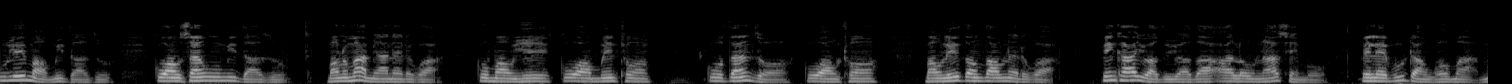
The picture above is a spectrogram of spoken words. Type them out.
ဦးလေးမောင်မိသားစု ကိုအောင်ဆန်းဦးမိသားစု မောင်နှမများနဲ့တကွ ကိုမောင်ရေး ကိုအောင်မင်းထွန်း ကိုတန်းစော် ကိုအောင်ထွန်း မောင်လေးတောင်းတောင်းနဲ့တကွ ပင်းခါရွာသူရွာသားအလုံး နားဆင်ဖို့ ပင်လယ်ဘူးတောင်ကုန်းမှ မ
